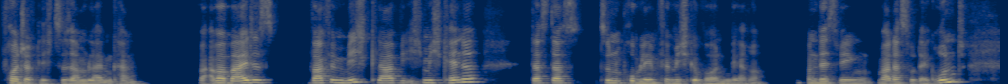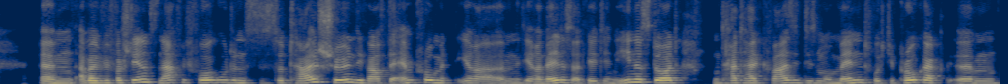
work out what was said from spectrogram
freundschaftlich zusammenbleiben kann. Aber beides war für mich klar, wie ich mich kenne, dass das zu einem Problem für mich geworden wäre. Und deswegen war das so der Grund. Ähm, aber wir verstehen uns nach wie vor gut und es ist total schön. Sie war auf der M-Pro mit ihrer, ähm, mit ihrer Wellness-Athletin Ines dort und hat halt quasi diesen Moment, wo ich die Pro-Card ähm,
